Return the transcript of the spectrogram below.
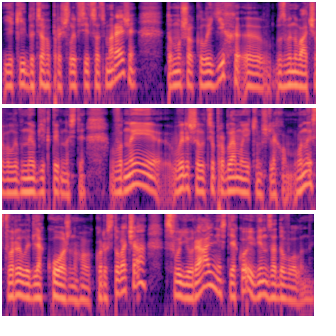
який до цього пройшли всі соцмережі, тому що коли їх е, звинувачували в необ'єктивності, вони вирішили цю проблему яким шляхом. Вони створили для кожного користувача свою реальність, якою він задоволений.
